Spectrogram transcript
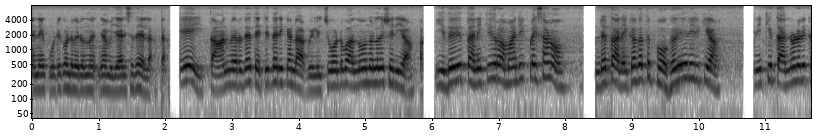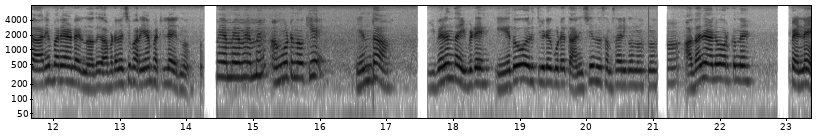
എന്നെ കൂട്ടിക്കൊണ്ട് വരുമെന്ന് ഞാൻ വിചാരിച്ചതേ അല്ല. ഏയ് താൻ വെറുതെ തെറ്റിദ്ധരിക്കണ്ട. വിളിച്ചുകൊണ്ട് വന്നു എന്നുള്ളത് ശരിയാ. ഇത് തനിക്ക് റൊമാന്റിക് പ്ലേസ് ആണോ? എന്റെ തലയ്ക്കകത്ത് പുക കയറിയിരിക്കുക. എനിക്ക് തന്നോടൊരു കാര്യം പറയാണ്ടായിരുന്നു അത് അവിടെ വെച്ച് പറയാൻ പറ്റില്ലായിരുന്നു. അമ്മേ അമ്മേ അമ്മേ അമ്മേ അങ്ങോട്ട് നോക്കിയേ. എന്താ? ഇവനെന്താ ഇവിടെ? ഏതോ ഒരുത്തിയുടെ കൂടെ തനിച്ച് നിന്ന് സംസാരിക്കുന്നു അതാ ഞാനും ഓർക്കുന്നേ. പെണ്ണേ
